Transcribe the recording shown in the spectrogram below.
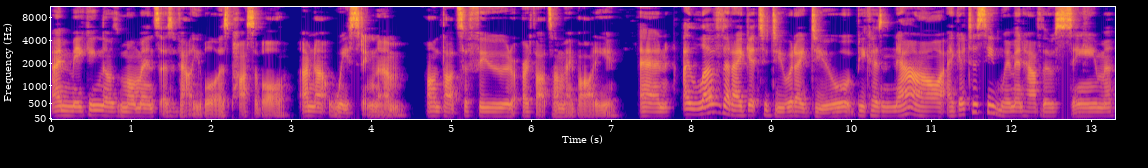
I'm making those moments as valuable as possible. I'm not wasting them on thoughts of food or thoughts on my body. And I love that I get to do what I do because now I get to see women have those same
